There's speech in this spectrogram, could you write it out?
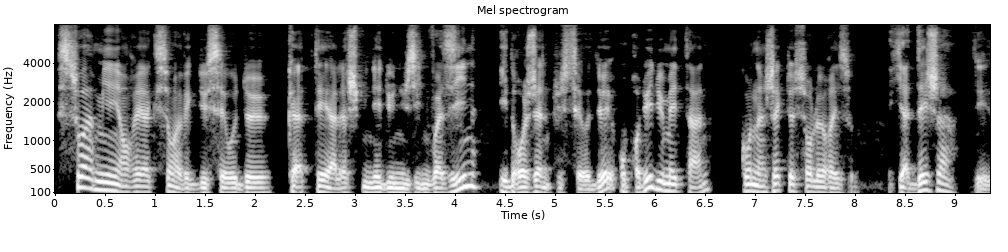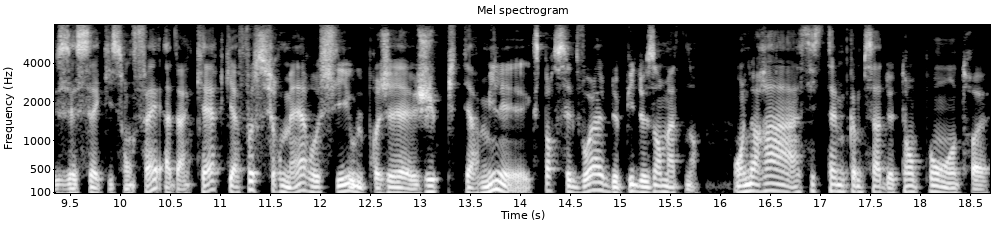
soit mis en réaction avec du CO2 capté à la cheminée d'une usine voisine, hydrogène plus CO2, on produit du méthane qu'on injecte sur le réseau. Il y a déjà des essais qui sont faits à Dunkerque, à Fos-sur-Mer aussi, où le projet Jupiter 1000 exporte cette voie depuis deux ans maintenant. On aura un système comme ça de tampon entre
